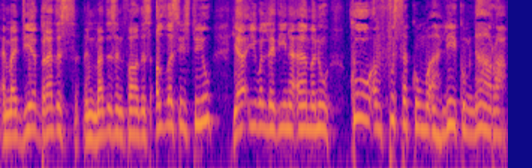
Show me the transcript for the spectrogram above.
and my dear brothers and mothers and fathers. Allah says to you, Ya ayyuhalladhina amanu, ku anfusakum wa ahlikum nara.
